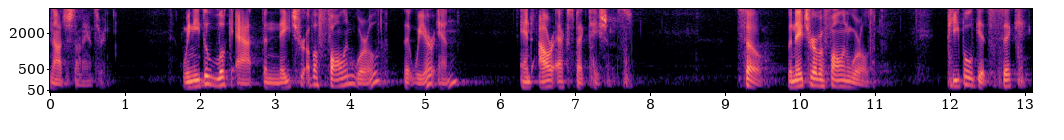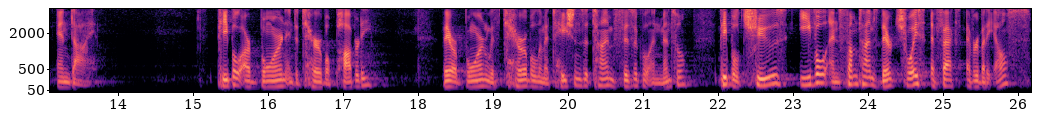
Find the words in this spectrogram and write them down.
not just unanswered. We need to look at the nature of a fallen world that we are in and our expectations. So, the nature of a fallen world people get sick and die. People are born into terrible poverty. They are born with terrible limitations at times, physical and mental. People choose evil, and sometimes their choice affects everybody else.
